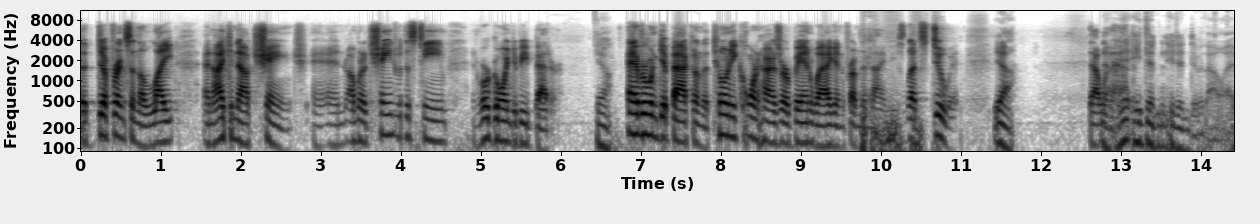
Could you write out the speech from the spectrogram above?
the difference in the light, and I can now change. And I'm going to change with this team, and we're going to be better." Yeah. Everyone get back on the Tony Kornheiser bandwagon from the '90s. Let's do it. Yeah. That No, would he, happen. he didn't. He didn't do it that way.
